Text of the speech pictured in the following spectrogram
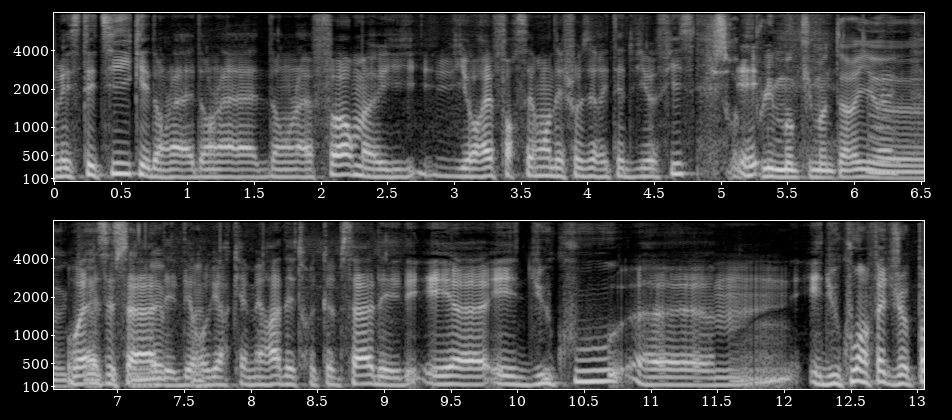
l'esthétique et dans la, dans, la, dans la forme, il y aurait forcément des choses héritées de The Office. Qui serait Et- plus mockumentary. Ouais. euh, Ouais, c'est ça, des, des Ouais. regards caméra, des trucs comme ça. Des, des- et, euh, et du coup, euh, et du coup, en fait, je pense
